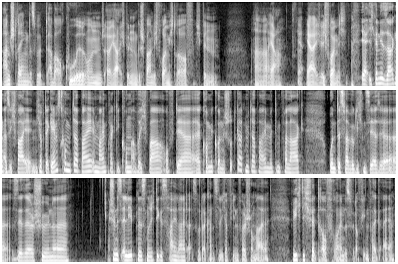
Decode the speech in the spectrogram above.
anstrengend, das wird aber auch cool und äh, ja, ich bin gespannt, ich freue mich drauf. Ich bin, äh, ja, ja, ja ich, ich freue mich. Ja, ich kann dir sagen, also ich war nicht auf der Gamescom mit dabei in meinem Praktikum, aber ich war auf der äh, Comic-Con in Stuttgart mit dabei mit dem Verlag und das war wirklich ein sehr, sehr, sehr, sehr schöne schönes Erlebnis, ein richtiges Highlight. Also da kannst du dich auf jeden Fall schon mal richtig fett drauf freuen. Das wird auf jeden Fall geil.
